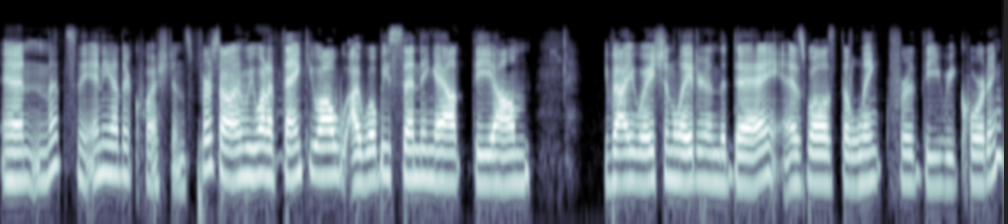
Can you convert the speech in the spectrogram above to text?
And let's see, any other questions? First of all, and we want to thank you all. I will be sending out the um, evaluation later in the day, as well as the link for the recording.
